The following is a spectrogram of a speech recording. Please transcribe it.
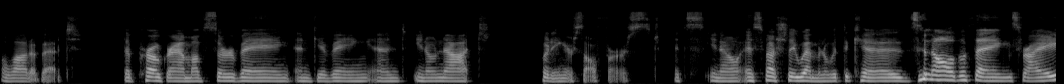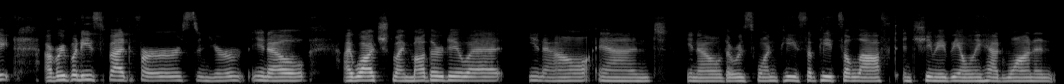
a lot of it. The program of serving and giving and, you know, not putting yourself first. It's, you know, especially women with the kids and all the things, right? Everybody's fed first and you're, you know, I watched my mother do it, you know, and, you know, there was one piece of pizza left and she maybe only had one and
